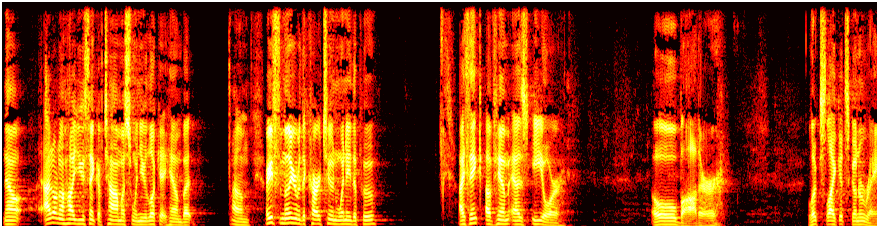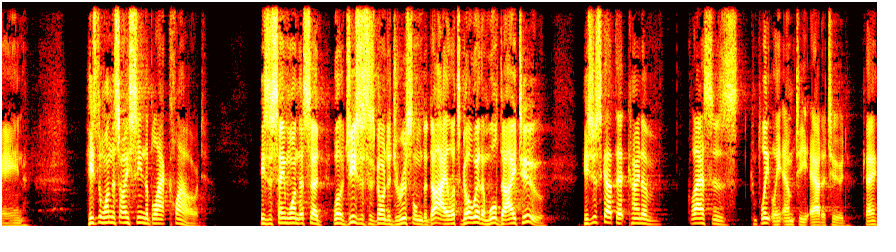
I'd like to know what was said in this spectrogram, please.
Now, I don't know how you think of Thomas when you look at him, but um, are you familiar with the cartoon Winnie the Pooh? I think of him as Eeyore. Oh, bother. Looks like it's going to rain. He's the one that's always seen the black cloud. He's the same one that said, Well, if Jesus is going to Jerusalem to die, let's go with him. We'll die too. He's just got that kind of glasses completely empty attitude, okay?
